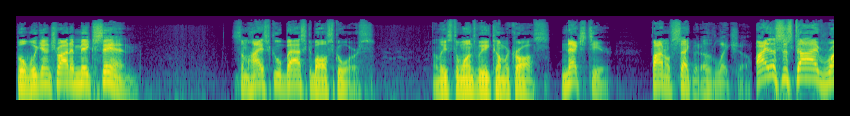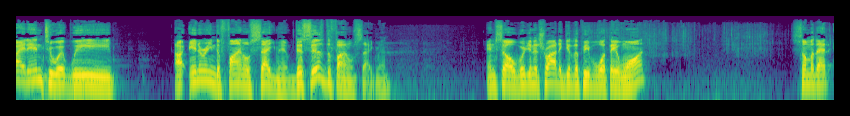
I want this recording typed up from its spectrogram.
but we're going to try to mix in some high school basketball scores, at least the ones we come across. Next year, final segment of the Lake Show. All right, let's just dive right into it. We are entering the final segment. This is the final segment. And so we're going to try to give the people what they want. Some of that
